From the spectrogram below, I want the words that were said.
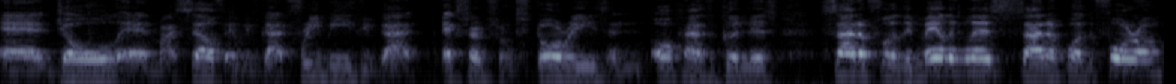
and Joel and myself, and we've got freebies, we've got excerpts from stories and all kinds of goodness. Sign up for the mailing list, sign up on the forum.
